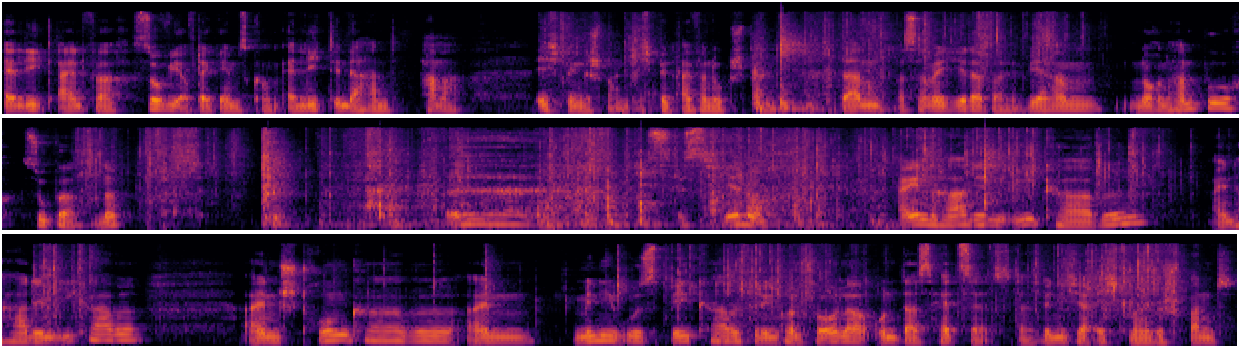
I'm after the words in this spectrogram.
er liegt einfach so wie auf der Gamescom. Er liegt in der Hand. Hammer. Ich bin gespannt. Ich bin einfach nur gespannt. Dann, was haben wir hier dabei? Wir haben noch ein Handbuch. Super, ne? Äh, was ist hier noch? Ein HDMI-Kabel. Ein HDMI-Kabel. Ein Stromkabel. Ein Mini-USB-Kabel für den Controller und das Headset. Da bin ich ja echt mal gespannt.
